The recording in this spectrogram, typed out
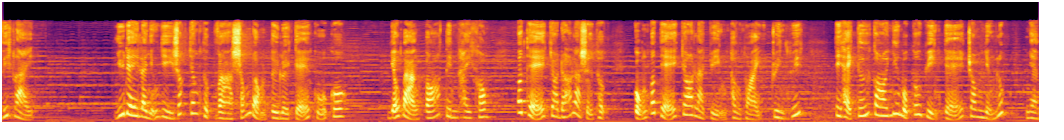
viết lại. Dưới đây là những gì rất chân thực và sống động từ lời kể của cô. Dẫu bạn có tin hay không, có thể cho đó là sự thật, cũng có thể cho là chuyện thần thoại, truyền thuyết, thì hãy cứ coi như một câu chuyện kể trong những lúc nhàn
